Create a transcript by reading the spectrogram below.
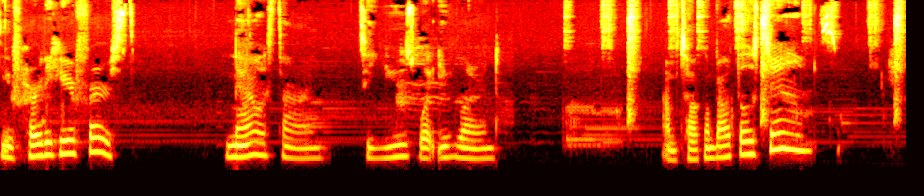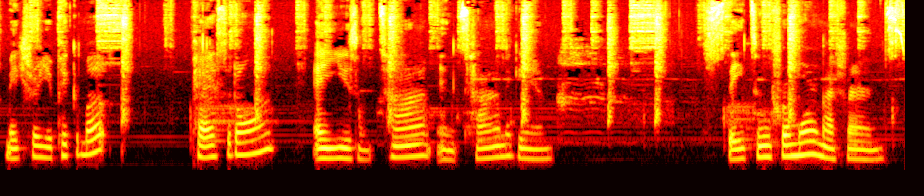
you've heard it here first. Now it's time to use what you've learned. I'm talking about those gems. Make sure you pick them up, pass it on, and use them time and time again. Stay tuned for more, my friends.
